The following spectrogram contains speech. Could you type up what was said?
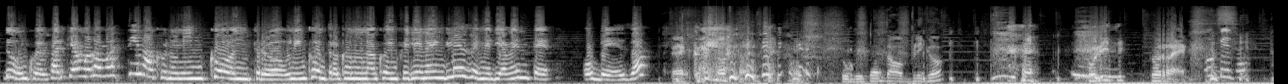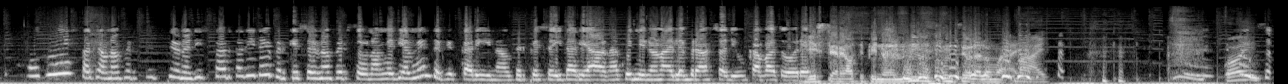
Dunque, partiamo la mattina con un incontro, un incontro con una coinquilina inglese mediamente obesa. Ecco, subito. D'obbligo. Politico corretto. Obesa. Questa che ha una percezione distorta di te perché sei una persona medialmente più carina, perché sei italiana, quindi non hai le braccia di un cavatore. Gli stereotipi non, non funzionano mai. Vai. Poi Insomma,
